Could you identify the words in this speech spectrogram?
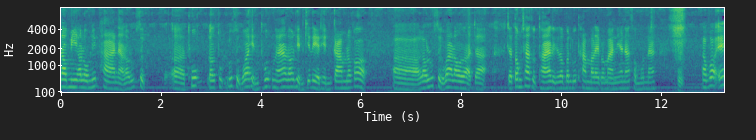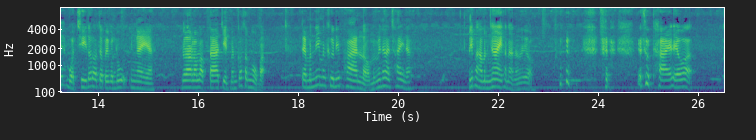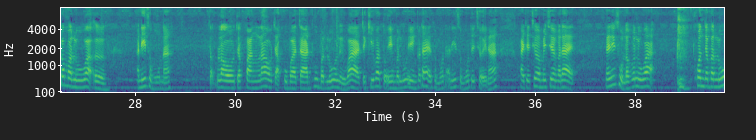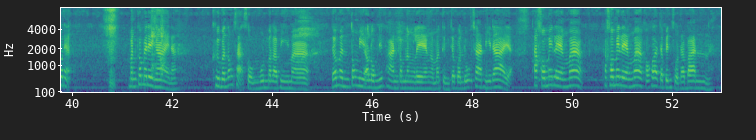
เรามีอารมณ์นิพพานน่ะ เรารู้สึกเอ่อทุกข์เราทุกรู้สึกว่าเห็นทุกข์นะ เราเห็นกิเลสเห็นกรรม แล้วก็เอ่อเรารู้สึกว่าเราจะจะต้องชาติสุดท้ายหรือเราบรรลุธรรมอะไรประมาณเนี้ยนะสมมุตินะเราก็เอ๊ะบวชชีแล้วเราจะไปบรรลุยังไงอะเวลาเราหลับตาจิตมันก็สงบอะแต่มันนี่มันคือนิพพานเหรอมันไม่น่าใช่นะนิพพานมันง่ายขนาดนั้นเลยเหรอสุดท้ายแล้วอะ ก็มารู้ว่า เออ อันนี้สมมุตินะ เราจะฟังเล่าจากครูบาอาจารย์ผู้บรรลุหรือว่าจะคิดว่าตัวเองบรรลุเองก็ได้สมมติ อันนี้สมมติเฉยๆนะใครจะเชื่อไม่เชื่อก็ได้ในที่สุดเราก็รู้ว่า คนจะบรรลุเนี่ย มันก็ไม่ได้ง่ายนะคือมันต้องสะสมบุญบารมีมา แล้วมันต้องมีอารมณ์นิพพานกำลังแรงอะมันถึงจะบรรลุชาตินี้ได้อะ ถ้าเขาไม่แรงมาก ถ้าเขาไม่แรงมากเขาก็อาจจะเป็นโสดาบัน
